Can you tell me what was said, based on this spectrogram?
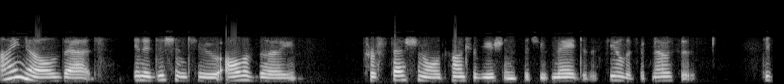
I know that in addition to all of the professional contributions that you've made to the field of hypnosis, that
